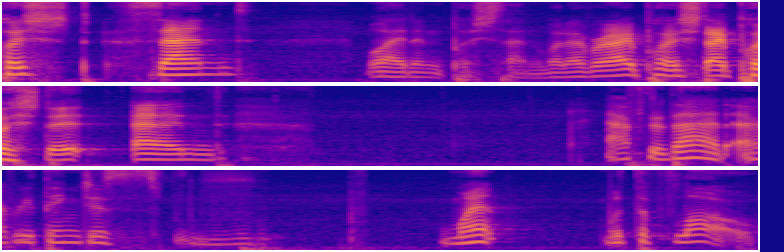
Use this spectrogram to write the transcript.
pushed send. Well, I didn't push send. Whatever I pushed, I pushed it. And after that, everything just went with the flow.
